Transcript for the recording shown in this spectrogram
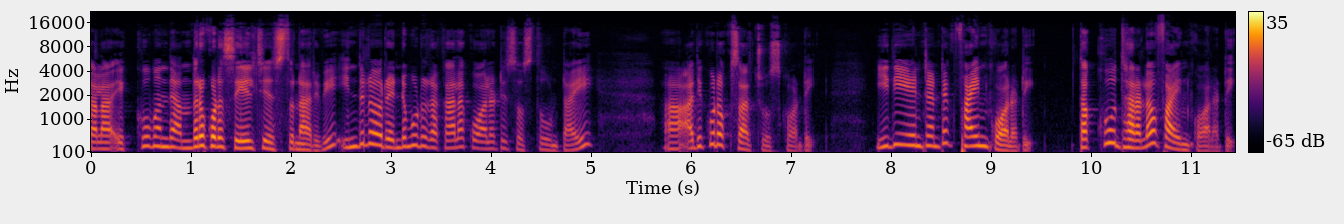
చాలా ఎక్కువ మంది అందరూ కూడా సేల్ చేస్తున్నారు ఇవి. ఇందులో రెండు మూడు రకాల క్వాలిటీస్ వస్తూ ఉంటాయి. అది కూడా ఒకసారి చూసుకోండి. ఇది ఏంటంటే ఫైన్ క్వాలిటీ. తక్కువ ధరలో ఫైన్ క్వాలిటీ.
